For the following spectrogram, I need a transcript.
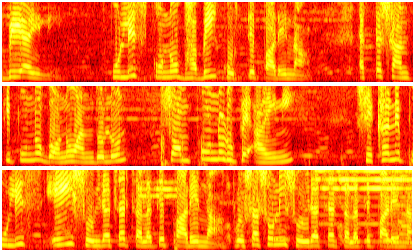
বেআইনি। পুলিশ কোনোভাবেই করতে পারে না। একটা শান্তিপূর্ণ গণ আন্দোলন সম্পূর্ণরূপে আইনি। সেখানে পুলিশ এই স্বৈরাচার চালাতে পারে না প্রশাসনই স্বৈরাচার চালাতে পারে না।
